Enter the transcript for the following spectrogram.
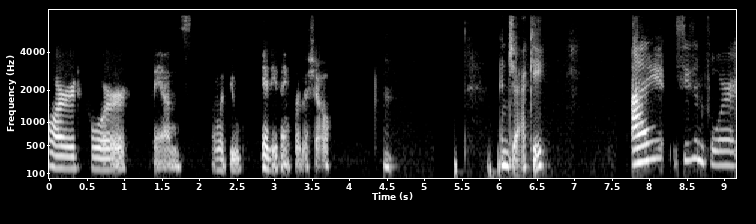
hardcore fans and would do anything for the show. And Jacki? I season four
